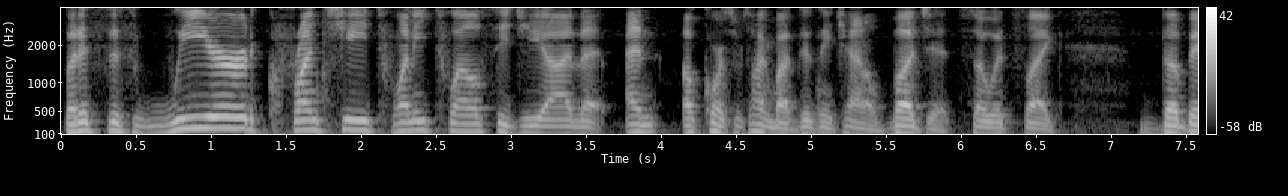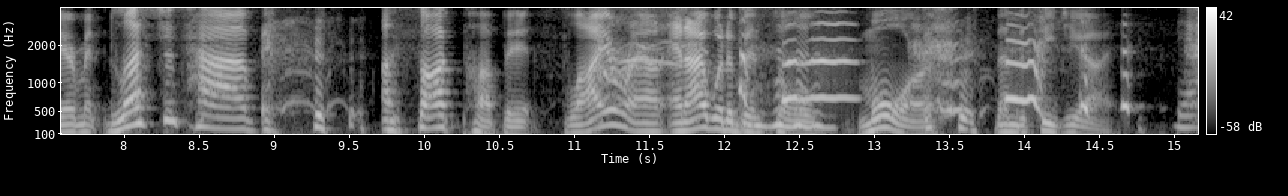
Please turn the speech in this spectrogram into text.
But it's this weird, crunchy 2012 CGI that, and of course we're talking about Disney Channel budget, so it's like the bare min. Let's just have a sock puppet fly around, and I would have been sold more than the CGI. Yeah.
